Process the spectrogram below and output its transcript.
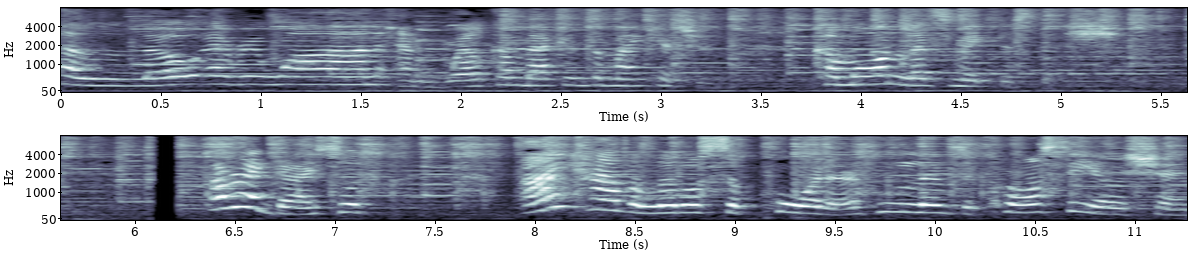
Hello everyone and welcome back into my kitchen. Come on, let's make this dish. Alright guys, so I have a little supporter who lives across the ocean.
